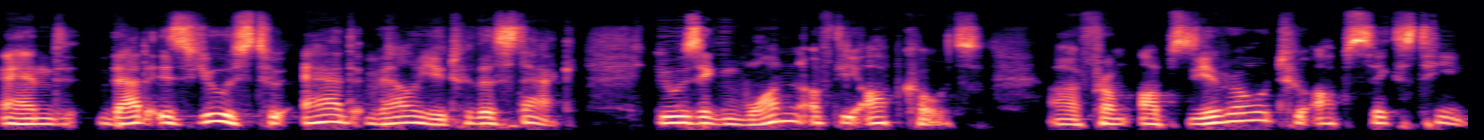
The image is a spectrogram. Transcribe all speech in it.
and that is used to add value to the stack using one of the opcodes uh, from op0 to op16.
